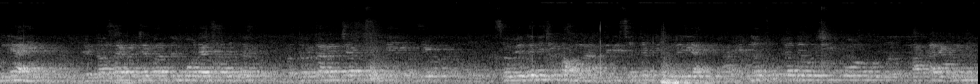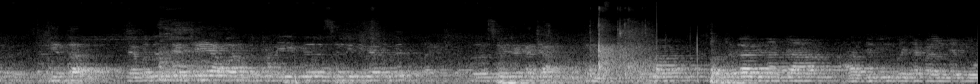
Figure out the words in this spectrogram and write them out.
ऋणी आहे. नेतासाहेबांच्या बाबतीत बोलायचं झालं तर पत्रकारांच्या प्रती एक संवेदनेची भावना त्यांनी सतत ठेवलेली आहे. आणि न चुकता दरवर्षी कोण हा कार्यक्रम घेतात त्याबद्दल त्यांचे आभार. आणि इथं संधी दिल्याबद्दल संयोजकाच्या पत्रकार दिनाच्या हार्दिक शुभेच्छा करून देतो.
